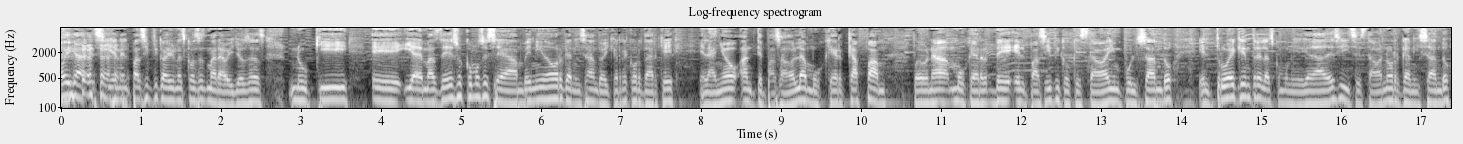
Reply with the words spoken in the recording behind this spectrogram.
oiga, sí, en el Pacífico hay unas cosas maravillosas, Nuki, eh, y además de eso, cómo se, se han venido organizando. Hay que recordar que el año antepasado la mujer CAFAM fue una mujer del Pacífico que estaba impulsando el trueque entre las comunidades y se estaban organizando,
